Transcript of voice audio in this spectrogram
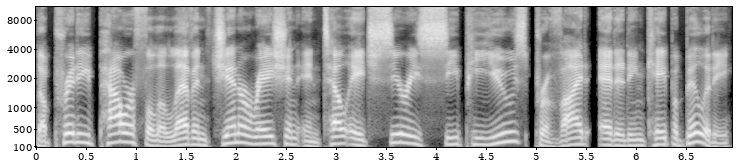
The pretty powerful 11th generation Intel H series CPUs provide editing capability,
